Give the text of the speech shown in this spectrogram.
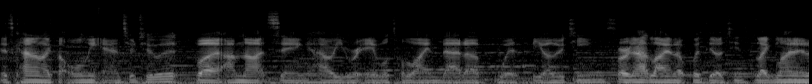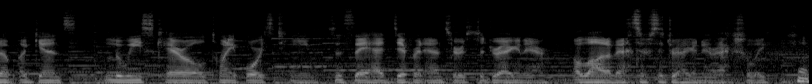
is kind of like the only answer to it. But I'm not seeing how you were able to line that up with the other teams, or not line it up with the other teams, but like line it up against Luis Carroll 24's team, since they had different answers to Dragonair. A lot of answers to Dragonair, actually.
